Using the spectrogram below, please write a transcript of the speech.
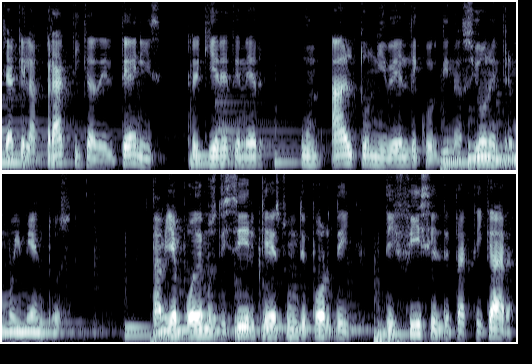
ya que la práctica del tenis requiere tener un alto nivel de coordinación entre movimientos. También podemos decir que es un deporte difícil de practicar,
